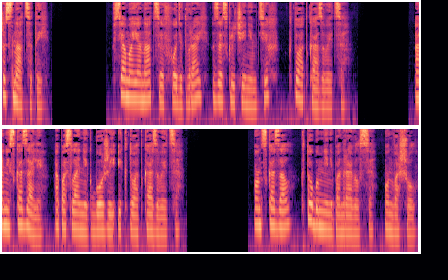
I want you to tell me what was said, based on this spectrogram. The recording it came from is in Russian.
Шестнадцатый. Вся моя нация входит в рай, за исключением тех, кто отказывается. Они сказали, а посланник Божий и кто отказывается. Он сказал, кто бы мне не понравился, он вошел.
